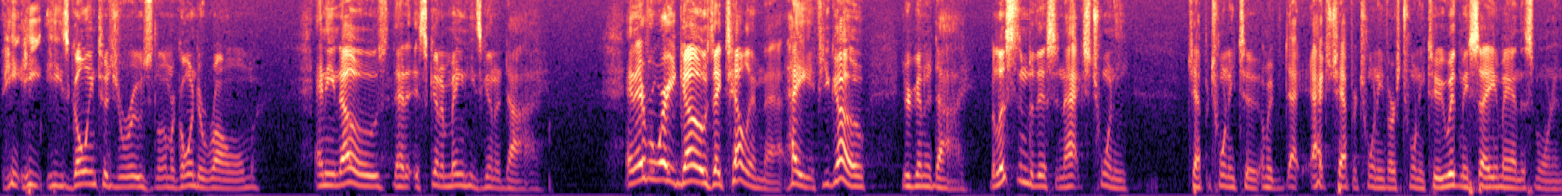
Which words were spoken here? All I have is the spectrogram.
he, he, he's going to Jerusalem or going to Rome, and he knows that it's going to mean he's going to die. And everywhere he goes, they tell him that. Hey, if you go, you're going to die. But listen to this in Acts 20, chapter 22. I mean, Acts chapter 20, verse 22. You with me? Say amen this morning.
